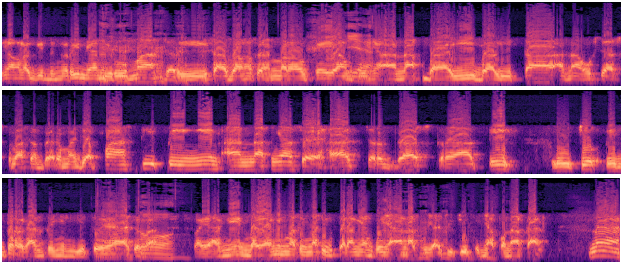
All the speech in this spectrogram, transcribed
yang lagi dengerin yang di rumah dari Sabang sampai Merauke yang yeah. punya anak bayi, balita, anak usia sekolah sampai remaja pasti pingin anaknya sehat, cerdas, kreatif, lucu, pinter kan pingin gitu ya. Coba bayangin, bayangin masing-masing sekarang yang punya anak, punya cucu, punya ponakan. Nah,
